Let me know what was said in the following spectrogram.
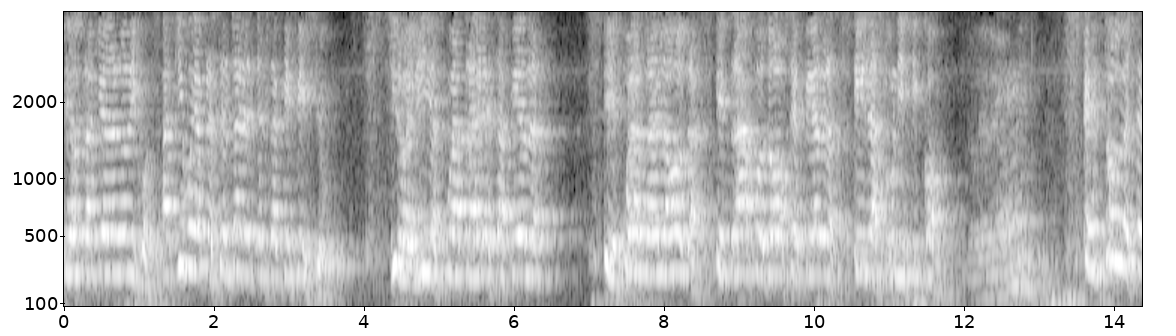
y otra piedra no dijo, aquí voy a presentar el, sacrificio. Sino Elías fue a traer esa piedra y fue a traer la otra y trajo doce piedras y las unificó. En todo este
